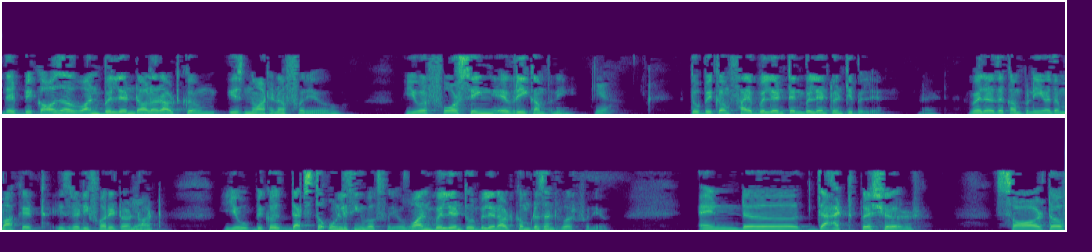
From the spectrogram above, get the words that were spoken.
that because a $1 billion outcome is not enough for you, you are forcing every company yeah. to become 5 billion, 10 billion, 20 billion, right? Whether the company or the market is ready for it or Yeah. not, you, because that's the only thing works for you. 1 billion, 2 billion outcome doesn't work for you. And uh, that pressure sort of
